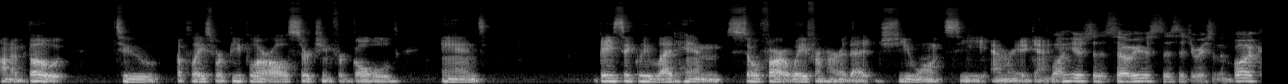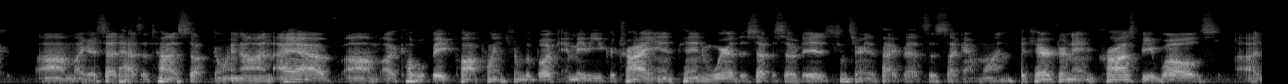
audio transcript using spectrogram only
on a boat to a place where people are all searching for gold and basically led him so far away from her that she won't see Emery again. Well, here's the so here's the situation. In the book, um, like I said, has a ton of stuff going on. I have um, a couple big plot points from the book, and maybe you could try and pin where this episode is, considering the fact that it's the second one. The character named Crosby Wells, uh,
